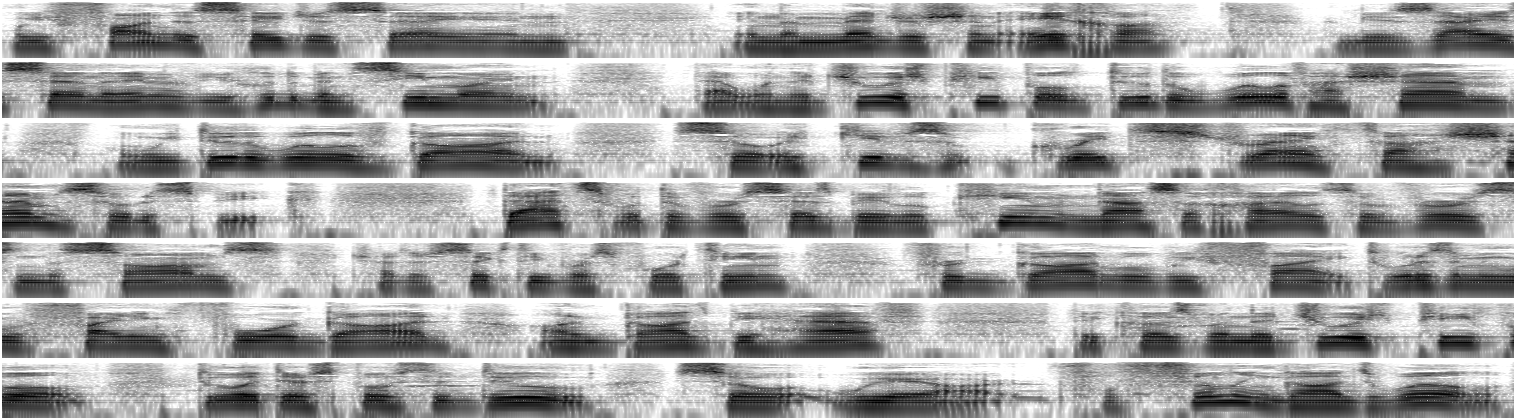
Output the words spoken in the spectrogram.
We find the sages say in, in the Medrash and Eicha, Rabbi Azariah said in the name of Yehuda ben Simon, that when the Jewish people do the will of Hashem, when we do the will of God, so it gives great strength to Hashem, so to speak. That's what the verse says, Be'elokim nasachayil. It's a verse in the Psalms, chapter 60, verse 14. For God will we fight. What does it mean we're fighting for God, on God's behalf? Because when the Jewish people do what they're supposed to do, so we are fulfilling God's will,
